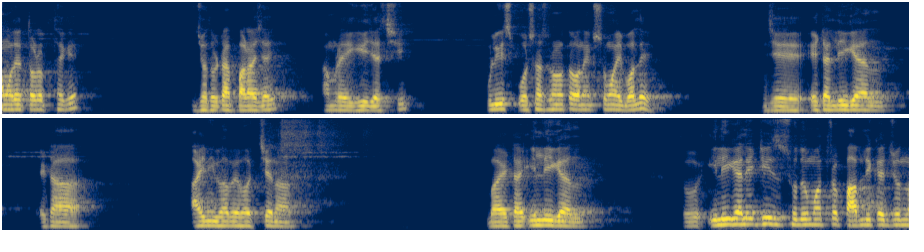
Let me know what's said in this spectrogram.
আমাদের তরফ থেকে যতটা পারা যায় আমরা এগিয়ে যাচ্ছি। পুলিশ প্রশাসনও তো অনেক সময় বলে যে এটা লিগ্যাল এটা আইনিভাবে হচ্ছে না বা এটা ইলিগ্যাল তো ইলিগ্যালিটিস শুধুমাত্র পাবলিকের জন্য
